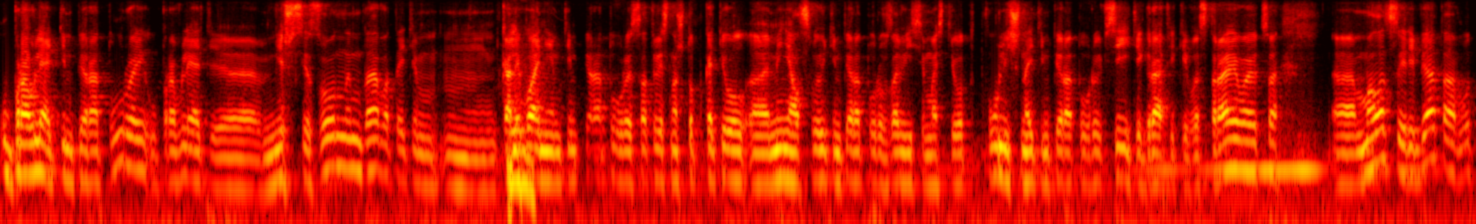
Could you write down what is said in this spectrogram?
Управлять температурой, управлять э, межсезонным, да, вот этим э, колебанием температуры, соответственно, чтобы котел э, менял свою температуру в зависимости от уличной температуры. Все эти графики выстраиваются. Э, молодцы ребята, вот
